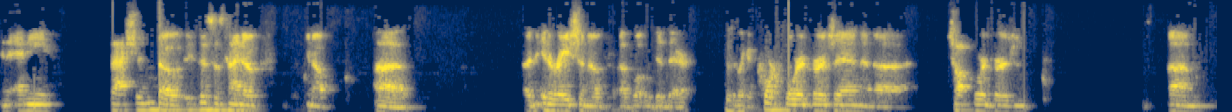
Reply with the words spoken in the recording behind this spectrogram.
in any fashion. So this is kind of, you know, uh, an iteration of, of what we did there. There's like a corkboard version and a chalkboard version. Um,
